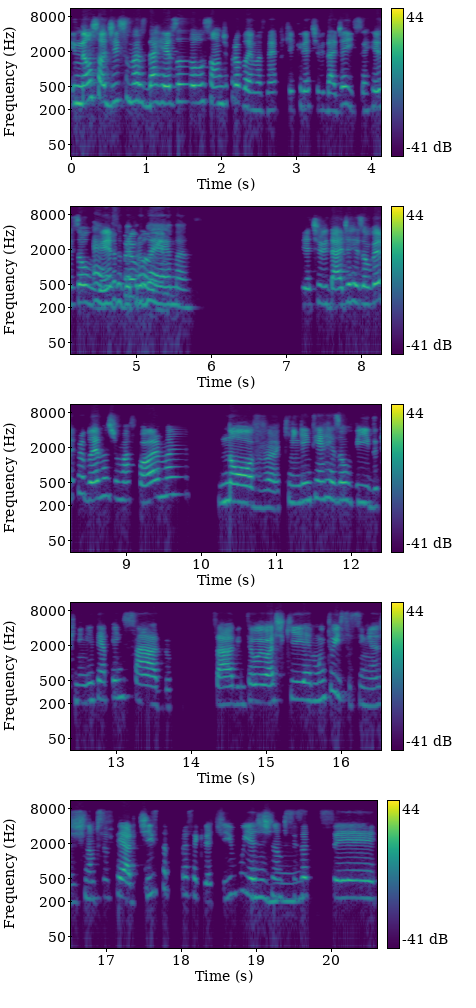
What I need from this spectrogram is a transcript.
E não só disso, mas da resolução de problemas, né? Porque criatividade é isso, é resolver, é resolver problemas. Problema. Criatividade é resolver problemas de uma forma nova, que ninguém tenha resolvido, que ninguém tenha pensado, sabe? Então eu acho que é muito isso, assim, a gente não precisa ser artista para ser criativo e a uhum. gente não uhum. precisa ser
